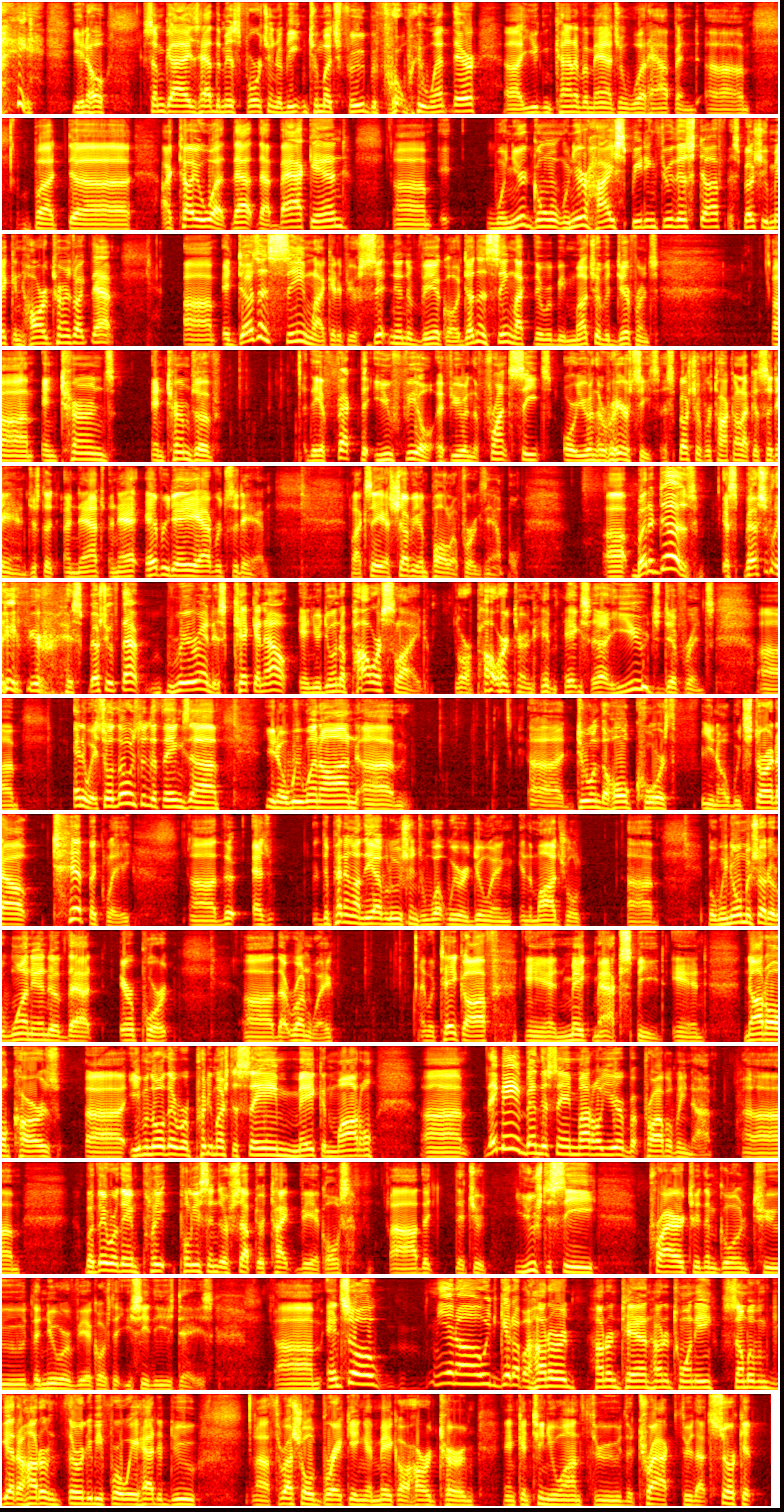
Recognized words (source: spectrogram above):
you know, some guys had the misfortune of eating too much food before we went there. Uh, you can kind of imagine what happened. Um, but uh, I tell you what, that that back end. Um, it, when you're going, when you're high speeding through this stuff, especially making hard turns like that, um, it doesn't seem like it if you're sitting in the vehicle. It doesn't seem like there would be much of a difference um, in terms in terms of the effect that you feel if you're in the front seats or you're in the rear seats, especially if we're talking like a sedan, just a, a, nat, an a, everyday average sedan, like say a Chevy Impala, for example. Uh, but it does, especially if you're, especially if that rear end is kicking out and you're doing a power slide or a power turn. It makes a huge difference. Uh, anyway, so those are the things. Uh, you know, we went on um, uh, doing the whole course. You know, we'd start out typically uh, the, as depending on the evolutions and what we were doing in the module. Uh, but we normally showed at one end of that airport, uh, that runway, and would take off and make max speed. And not all cars, uh, even though they were pretty much the same make and model, uh, they may have been the same model year, but probably not. Um, but they were the police interceptor type vehicles uh, that that you used to see prior to them going to the newer vehicles that you see these days. Um, and so, you know, we'd get up 100, 110, 120. Some of them could get 130 before we had to do uh, threshold braking and make our hard turn and continue on through the track, through that circuit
